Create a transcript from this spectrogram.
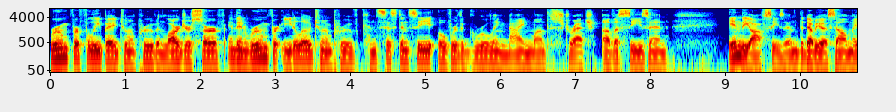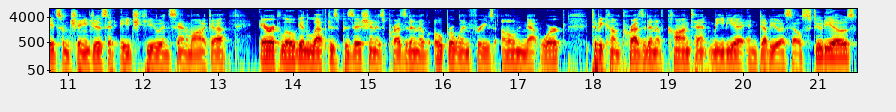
room for Filipe to improve in larger surf, and then room for Italo to improve consistency over the grueling nine month stretch of a season. In the offseason, the WSL made some changes at HQ in Santa Monica. Eric Logan left his position as president of Oprah Winfrey's own network to become president of content, media, and WSL Studios.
